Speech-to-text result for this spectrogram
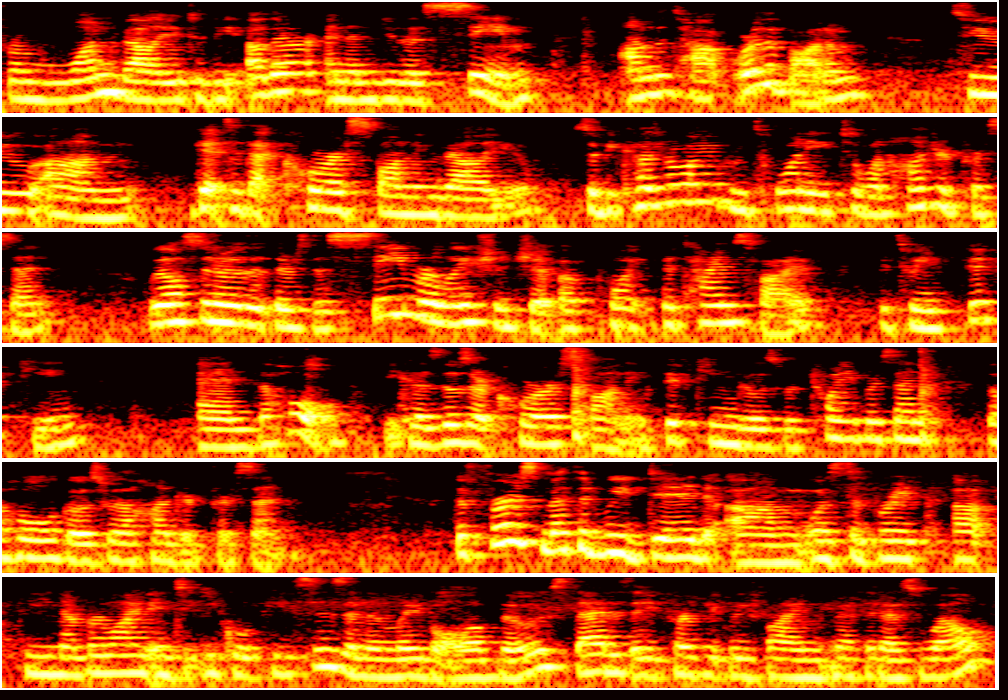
from one value to the other and then do the same on the top or the bottom to um, get to that corresponding value. So because we're going from 20 to 100%, we also know that there's the same relationship of point uh, times 5 between 15 and the whole because those are corresponding. 15 goes with 20%, the whole goes with 100%. The first method we did um, was to break up the number line into equal pieces and then label all of those. That is a perfectly fine method as well.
